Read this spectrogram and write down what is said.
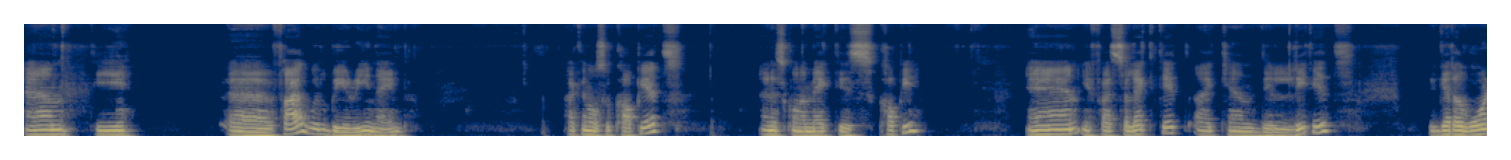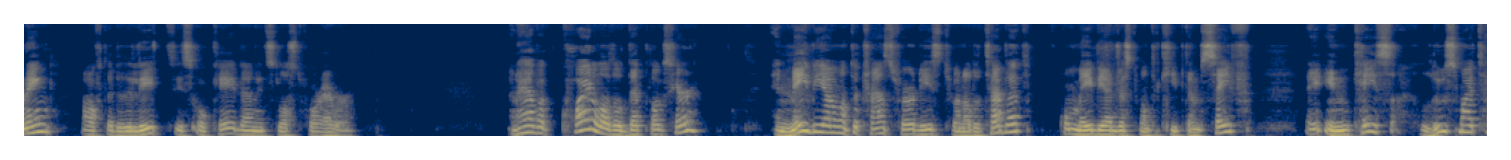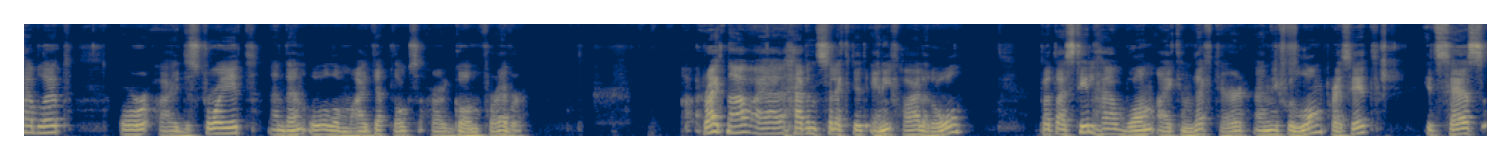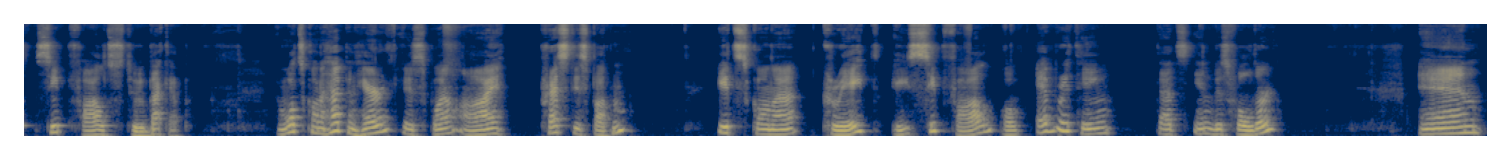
And the uh, file will be renamed. I can also copy it and it's going to make this copy. And if I select it, I can delete it. You get a warning after the delete is okay, then it's lost forever. And I have a, quite a lot of depth logs here. And maybe I want to transfer these to another tablet, or maybe I just want to keep them safe in case I lose my tablet or I destroy it and then all of my depth logs are gone forever. Right now I haven't selected any file at all, but I still have one icon left here and if we long press it, it says zip files to backup. And what's going to happen here is when I press this button, it's gonna create a zip file of everything that's in this folder and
